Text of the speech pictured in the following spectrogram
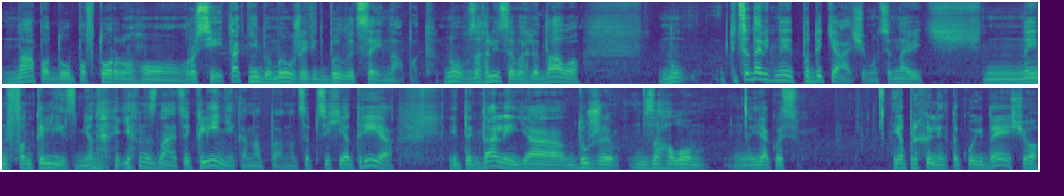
нападу повторного Росії. Так ніби ми вже відбили цей напад. Ну, взагалі це виглядало. Ну, це навіть не по-дитячому, це навіть не інфантилізм. Я, я не знаю, це клініка, напевно, це психіатрія і так далі. Я дуже загалом якось. Я прихильник такої ідеї, що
